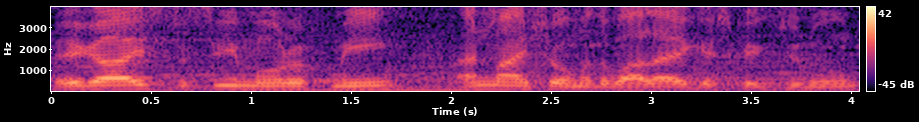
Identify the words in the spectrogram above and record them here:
Hey guys, to see more of me and my show Madhubala Ek Ishq Ek Junoon,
